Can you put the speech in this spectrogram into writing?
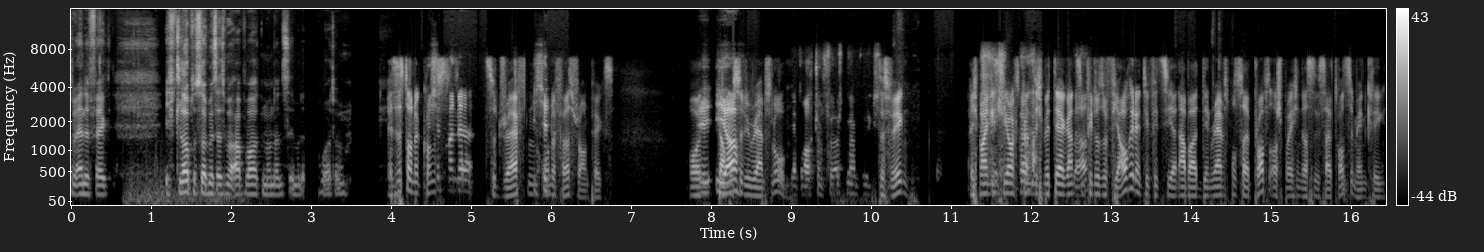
im Endeffekt, ich glaube, das sollten wir jetzt erstmal abwarten und dann sehen wir das weiter. Es ist doch eine Kunst hätte mal eine, zu draften hätte- ohne First-Round-Picks. Und Äh, da ja. musst du die Rams loben. Der braucht schon First Round Picks. Deswegen. Ich meine, die Seahawks können sich mit der ganzen Ja. Philosophie auch identifizieren, aber den Rams muss halt Props aussprechen, dass sie es halt trotzdem hinkriegen.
